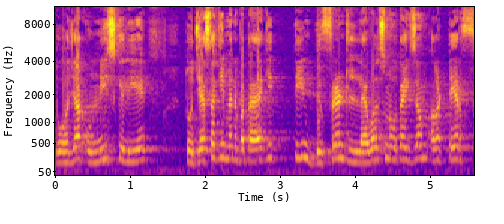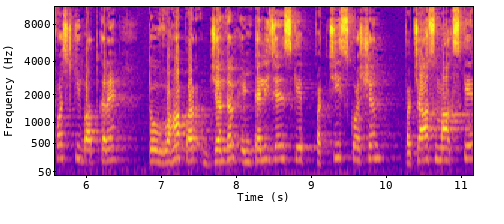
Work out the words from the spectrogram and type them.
2019 के लिए तो जैसा कि मैंने बताया कि तीन डिफरेंट लेवल्स में होता है एग्ज़ाम अगर टेयर फ़र्स्ट की बात करें तो वहाँ पर जनरल इंटेलिजेंस के 25 क्वेश्चन 50 मार्क्स के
